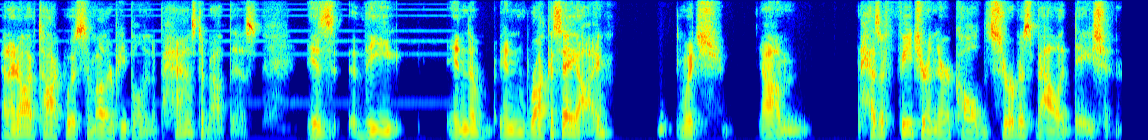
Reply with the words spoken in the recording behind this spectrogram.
and I know I've talked with some other people in the past about this, is the in the in Ruckus AI, which um, has a feature in there called service validation.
